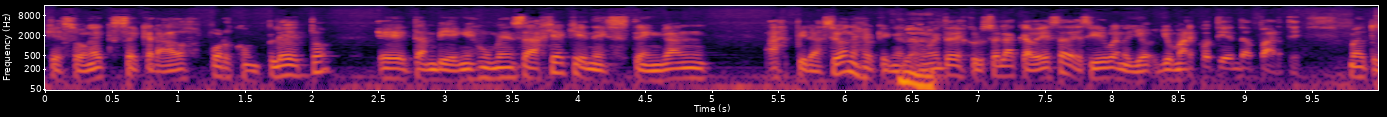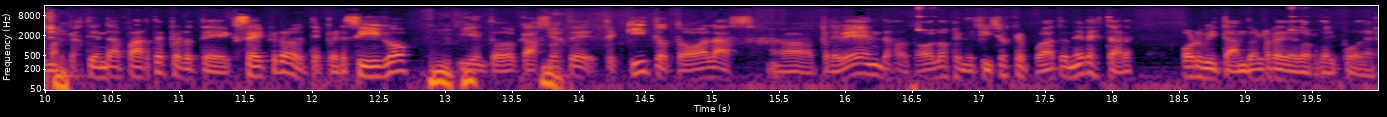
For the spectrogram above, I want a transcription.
que son execrados por completo, eh, también es un mensaje a quienes tengan aspiraciones o que en el momento les cruce la cabeza decir, bueno, yo, yo marco tienda aparte. Bueno, tú marcas tienda aparte, pero te execro, te persigo y en todo caso te, te, quito todas las ah, prebendas o todos los beneficios que pueda tener estar orbitando alrededor del poder.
